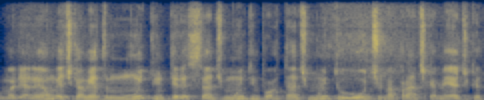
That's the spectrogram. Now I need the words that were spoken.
Mariana, é um medicamento muito interessante, muito importante, muito útil na prática médica,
